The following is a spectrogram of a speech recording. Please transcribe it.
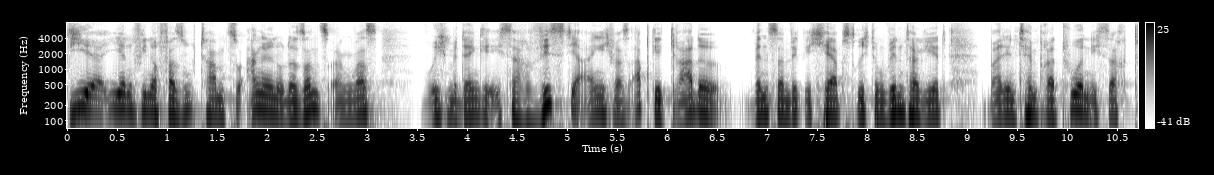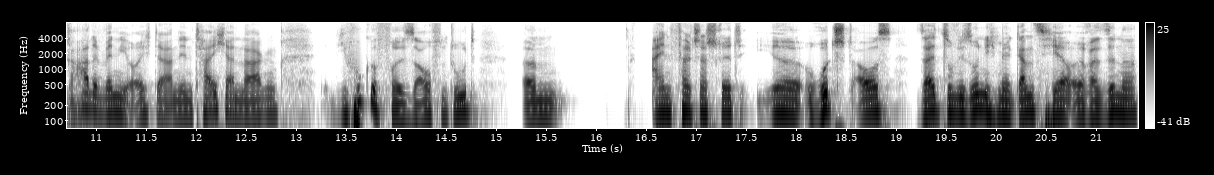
die irgendwie noch versucht haben zu angeln oder sonst irgendwas, wo ich mir denke, ich sage, wisst ihr eigentlich, was abgeht? Gerade wenn es dann wirklich Herbst Richtung Winter geht, bei den Temperaturen. Ich sage, gerade wenn ihr euch da an den Teichanlagen die Hucke voll saufen tut, ähm, ein falscher Schritt, ihr rutscht aus, seid sowieso nicht mehr ganz Herr eurer Sinne.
